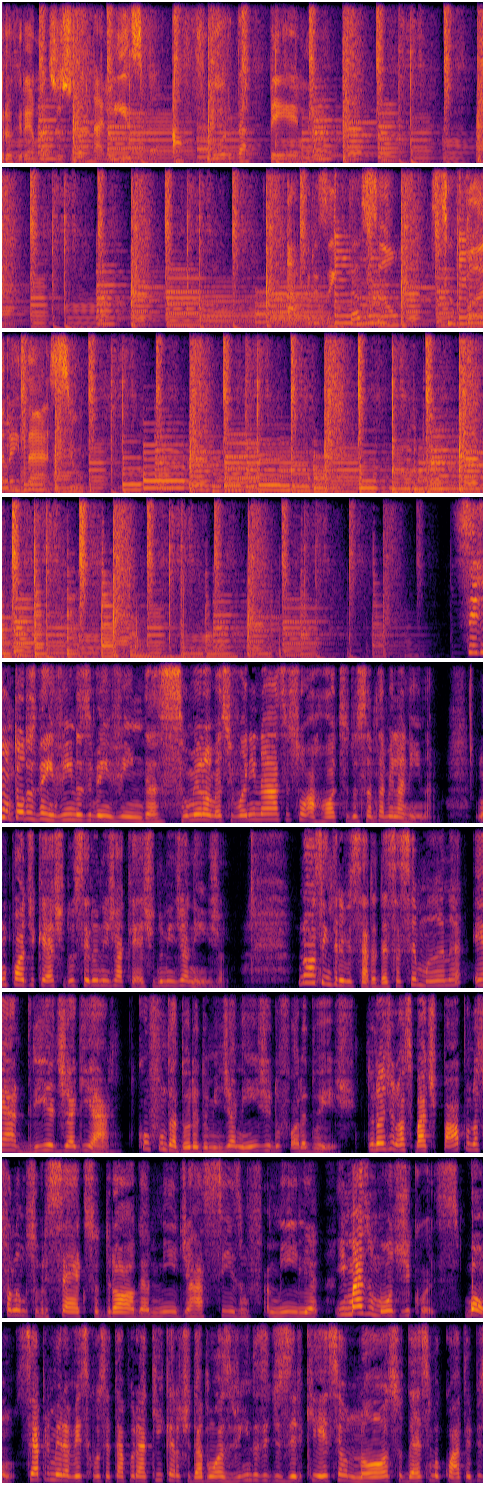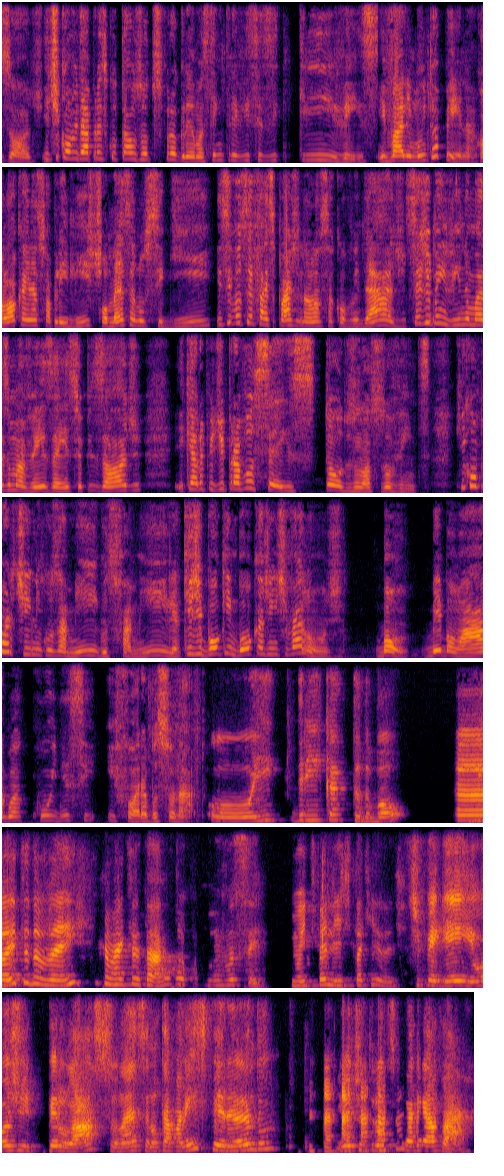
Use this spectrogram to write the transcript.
programa de jornalismo à flor da pele. Apresentação: Silvana Inácio. Sejam todos bem-vindos e bem-vindas. O meu nome é Silvana Inácio e sou a Hot do Santa Melanina, um podcast do Ser Ninja Cast do Mídia Ninja. Nossa entrevistada dessa semana é a Adria Aguiar, cofundadora do Mídia Ninja e do Fora do Eixo. Durante o nosso bate-papo, nós falamos sobre sexo, droga, mídia, racismo, família e mais um monte de coisas. Bom, se é a primeira vez que você está por aqui, quero te dar boas-vindas e dizer que esse é o nosso 14 episódio. E te convidar para escutar os outros programas, tem entrevistas incríveis e vale muito a pena. Coloca aí na sua playlist, começa a nos seguir. E se você faz parte da nossa comunidade, seja bem-vindo mais uma vez a esse episódio e quero pedir para vocês, todos os nossos ouvintes, que compartilhem com os amigos, família, que de boca em boca a gente vai longe. Bom, bebam água, cuidem-se e fora Bolsonaro. Oi, Drica, tudo bom? Oi, tudo bem? Como é que você tá? Tudo bom, e você? Muito feliz de estar aqui hoje. Te peguei hoje pelo laço, né? Você não estava nem esperando e eu te trouxe para gravar.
